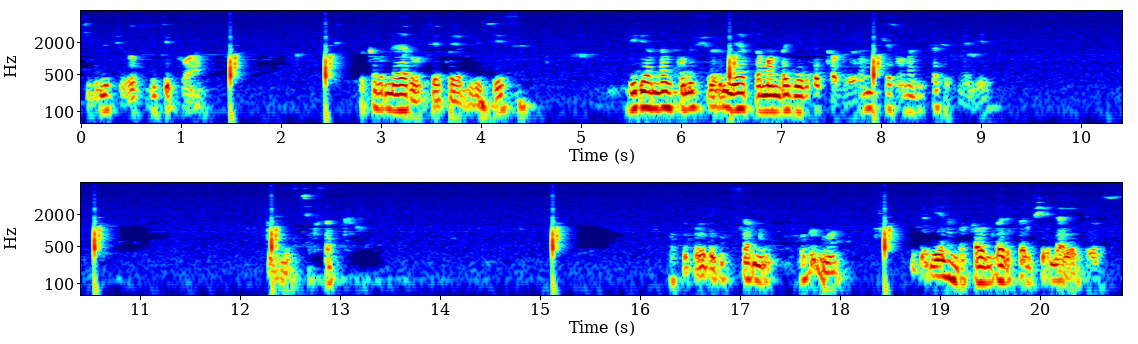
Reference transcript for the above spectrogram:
2332 puan. Bakalım neler ortaya koyabileceğiz. Bir yandan konuşuyorum ve hep zamanda geride kalıyorum. Bu kez ona dikkat etmeliyim. Birimiz çıksak. Acaba böyle gitsem olur mu? Bir deneyelim bakalım. Garip garip şeyler yapıyoruz.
